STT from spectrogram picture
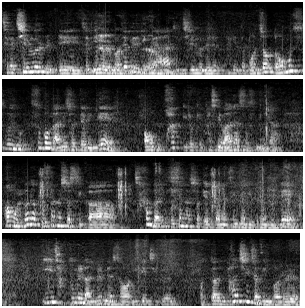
제가 질문을 예, 좀 예, 인터뷰니까 맞습니다. 좀 질문을 하겠는데 먼저 너무 수고, 수고 많으셨다는 게 어, 확 이렇게 가슴에 와닿았었습니다. 아 얼마나 고생하셨을까 참 많이 고생하셨겠다는 생각이 들었는데 이 작품을 만들면서 이게 지금 어떤 현실적인 거를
